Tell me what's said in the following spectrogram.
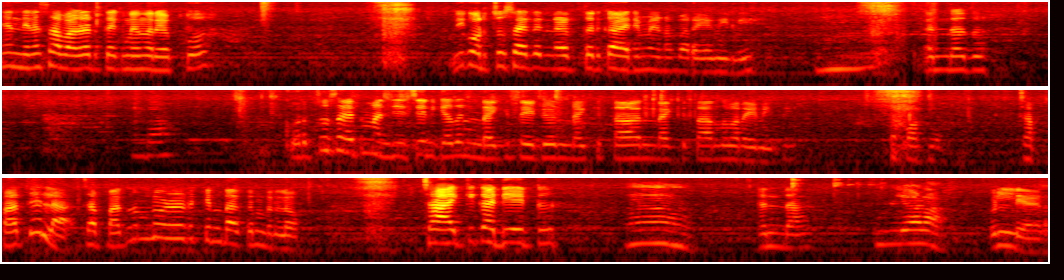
ഞാൻ എന്തിനാ സവാള എടുത്തേക്കണേന്ന് അറിയപ്പോ നീ കുറച്ച് ദിവസമായിട്ട് എന്റെ അടുത്തൊരു കാര്യം വേണം പറയാനില്ലേ. എന്താ? കുറച്ച് ദിവസമായിട്ട് മഞ്ചേച്ചി എനിക്കത് ഉണ്ടാക്കി തരും ഉണ്ടാക്കി താ ഉണ്ടാക്കി താ എന്ന് പറയണില്ലേ? ചപ്പാത്തി അല്ല ചപ്പാത്തി നമ്മൾ ഇവിടെ ഇടയ്ക്ക് ഉണ്ടാക്കുന്നുണ്ടല്ലോ ചായക്ക് കടിയായിട്ട്? എന്താ? ഉള്ളിവട.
